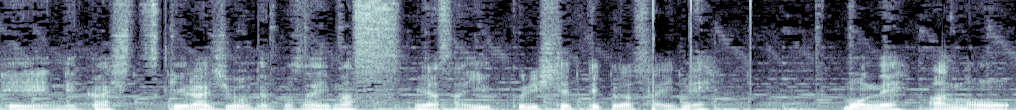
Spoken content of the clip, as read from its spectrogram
えー、寝かしつけラジオでございます。皆さんゆっくりしてってくださいね。もうね、あの、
